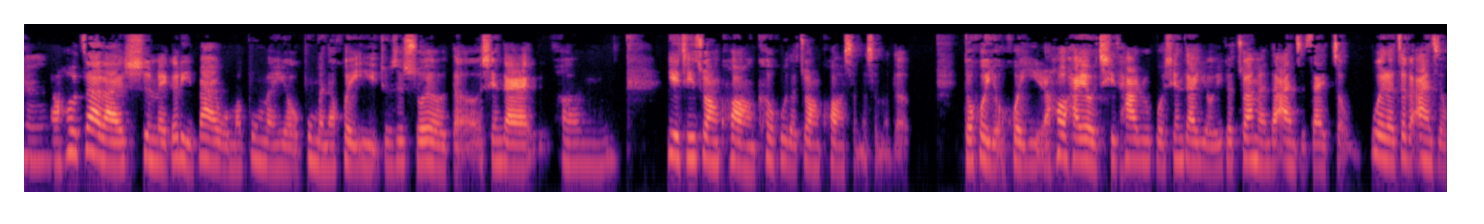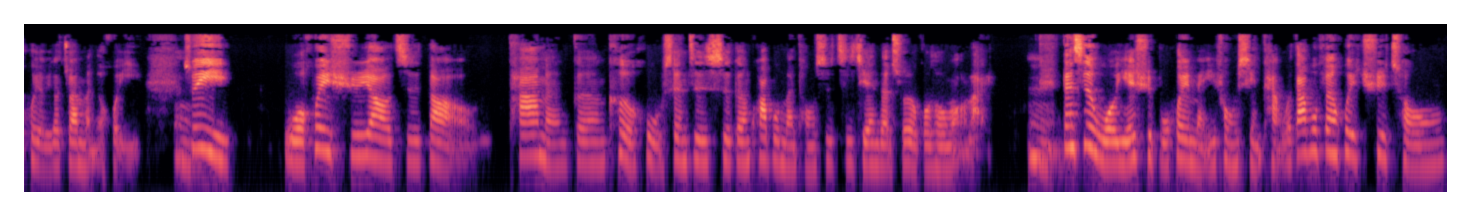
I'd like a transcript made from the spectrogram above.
哼，然后再来是每个礼拜我们部门有部门的会议，就是所有的现在嗯业绩状况、客户的状况什么什么的都会有会议，然后还有其他，如果现在有一个专门的案子在走，为了这个案子会有一个专门的会议，嗯，所以我会需要知道。他们跟客户，甚至是跟跨部门同事之间的所有沟通往来，嗯，但是我也许不会每一封信看，我大部分会去从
